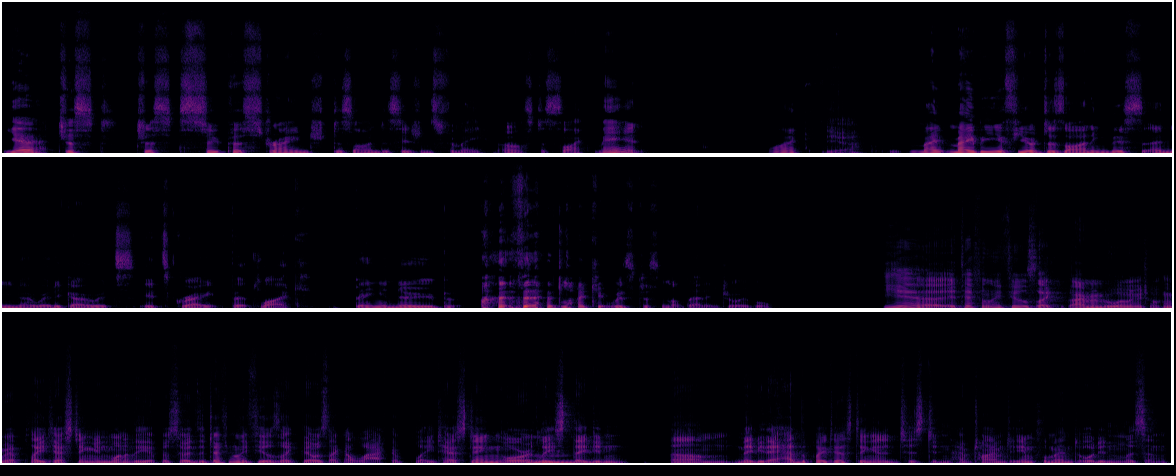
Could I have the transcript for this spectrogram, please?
yeah, just just super strange design decisions for me. I was just like, man, like Yeah. may- maybe if you're designing this and you know where to go, it's it's great, but like being a noob, like it was just not that enjoyable. Yeah, it definitely feels like I remember when we were talking about playtesting in one of the episodes, it definitely feels like there was like a lack of playtesting, or at least they Mm. didn't um maybe they had the playtesting and it just didn't have time to implement or didn't listen.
